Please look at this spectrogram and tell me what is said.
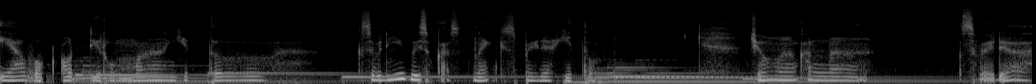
ya workout di rumah gitu. Sebenarnya gue suka naik sepeda gitu. Cuma karena sepeda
